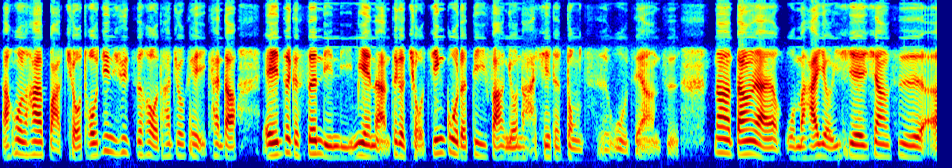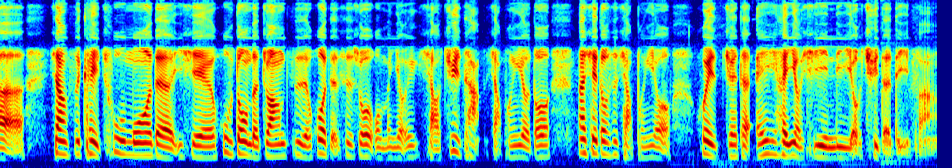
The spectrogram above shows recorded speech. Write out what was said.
然后他把球投进去之后，他就可以看到。哎，这个森林里面呢，这个球经过的地方有哪些的动植物？这样子。那当然，我们还有一些像是呃，像是可以触摸的一些互动的装置，或者是说我们有一小剧场，小朋友都那些都是小朋友会觉得哎很有吸引力、有趣的地方。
